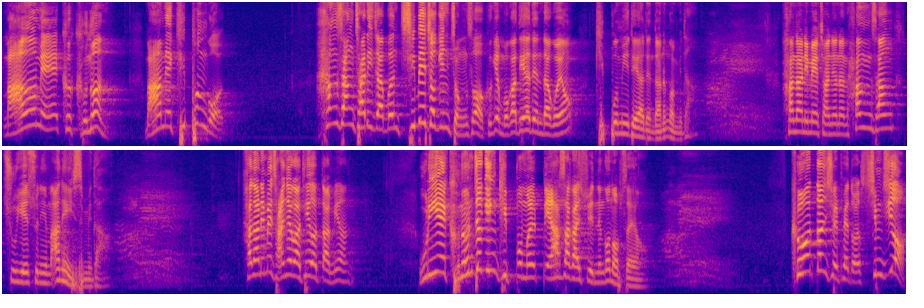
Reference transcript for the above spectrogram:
마음의 그 근원, 마음의 깊은 곳, 항상 자리 잡은 지배적인 정서, 그게 뭐가 돼야 된다고요? 기쁨이 돼야 된다는 겁니다. 하나님의 자녀는 항상 주 예수님 안에 있습니다. 하나님의 자녀가 되었다면 우리의 근원적인 기쁨을 빼앗아 갈 수 있는 건 없어요. 그 어떤 실패도 심지어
